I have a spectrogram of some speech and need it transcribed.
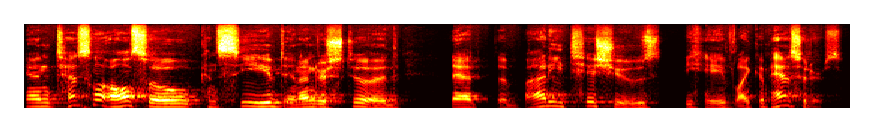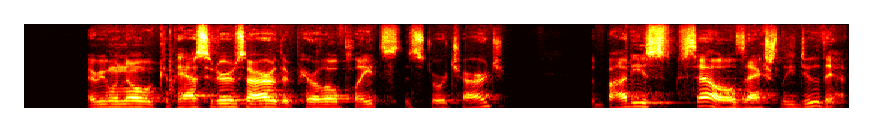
And Tesla also conceived and understood that the body tissues behave like capacitors. Everyone know what capacitors are? They're parallel plates that store charge. The body's cells actually do that.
